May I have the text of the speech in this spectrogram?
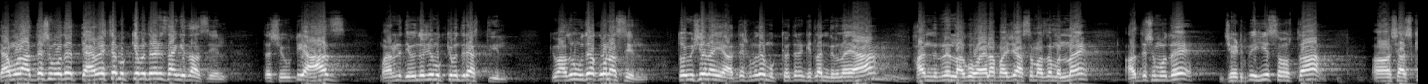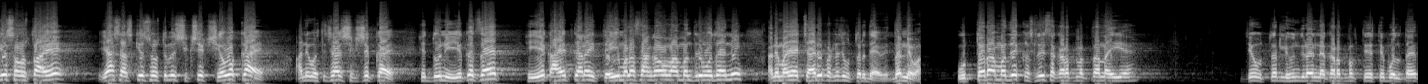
त्यामुळे अध्यक्ष महोदय त्यावेळेसच्या मुख्यमंत्र्यांनी सांगितलं असेल तर शेवटी आज माननीय देवेंद्रजी मुख्यमंत्री असतील किंवा अजून उद्या कोण असेल तो विषय नाही अध्यक्ष महोदय मुख्यमंत्र्यांनी घेतला निर्णय हा हा निर्णय लागू व्हायला पाहिजे असं माझं म्हणणं आहे. अध्यक्ष महोदय झेडपी ही संस्था शासकीय संस्था आहे. या शासकीय संस्थेमध्ये शिक्षक सेवक काय आणि वस्तीशाळा शिक्षक काय हे दोन्ही एकच आहेत. हे एक आहेत का नाही तेही मला सांगावं मंत्री महोदयांनी आणि माझ्या चारही प्रश्नाचे उत्तर द्यावे. धन्यवाद. उत्तरामध्ये कसली सकारात्मकता नाही आहे जे उत्तर लिहून दिलं नकारात्मक तेच ते बोलतायत.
